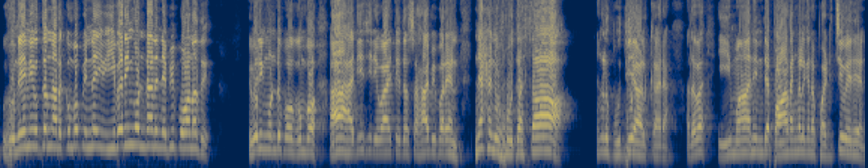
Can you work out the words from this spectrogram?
ഹുനൈൻ യുദ്ധം നടക്കുമ്പോൾ പിന്നെ ഇവരും കൊണ്ടാണ് നബി പോണത്. ഇവരും കൊണ്ട് പോകുമ്പോൾ ആ ഹദീസ് റിവായത്ത് ചെയ്ത സഹാബി പറയാൻ നിങ്ങൾ പുതിയ ആൾക്കാരാ. അഥവാ ഈമാനിന്റെ പാഠങ്ങൾ ഇങ്ങനെ പഠിച്ചു വരാൻ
